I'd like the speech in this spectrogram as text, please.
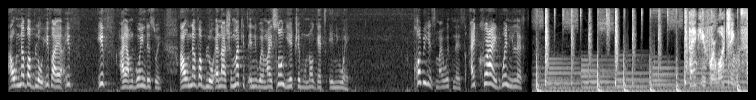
I will never blow. If I, if, if I am going this way, I will never blow. And I should mark it anywhere. My song Yetrem will not get anywhere. Kobe is my witness. I cried when he left. Thank you for watching Simp TV. Subscribe.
